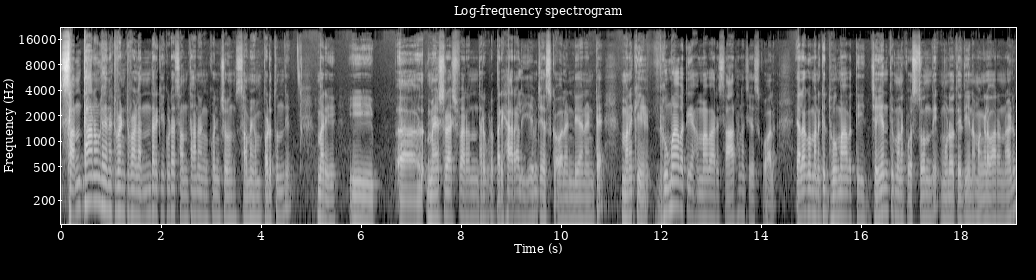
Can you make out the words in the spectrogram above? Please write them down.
సంతానం లేనటువంటి వాళ్ళందరికీ కూడా సంతానం కొంచెం సమయం పడుతుంది. మరి ఈ మేషరాశి వారందరూ కూడా పరిహారాలు ఏం చేసుకోవాలండి అని అంటే మనకి ధూమావతి అమ్మవారి సాధన చేసుకోవాలి. ఎలాగో మనకి ధూమావతి జయంతి మనకు వస్తుంది మూడవ తేదీన మంగళవారం నాడు.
